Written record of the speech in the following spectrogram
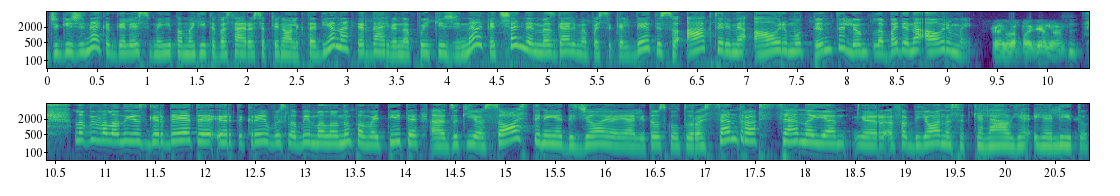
džiugi žinia, kad galėsime jį pamatyti vasario 17 dieną. Ir dar viena puikia žinia, kad šiandien mes galime pasikalbėti su aktoriumi Aurimu Pintuliu. Labadiena, Aurimai. Labadiena. Labai malonu Jūs girdėti ir tikrai bus labai malonu pamatyti Dzukijos sostinėje, didžiojoje Lietuvos kultūros centro scenoje ir Fabijonas atkeliauja į Alytų.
